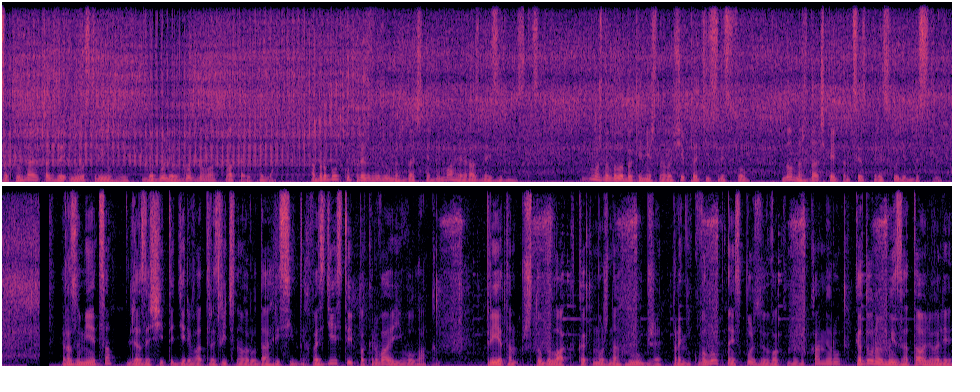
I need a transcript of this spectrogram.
Закругляю также и острые углы для более удобного хвата рукоятки. Обработку произвожу наждачной бумагой разной зернистости. Можно было бы, конечно, вообще пройти средством, но наждачкой процесс происходит быстрее. Разумеется, для защиты дерева от различного рода агрессивных воздействий покрываю его лаком. При этом, чтобы лак как можно глубже проник в волокна, использую вакуумную камеру, которую мы изготавливали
